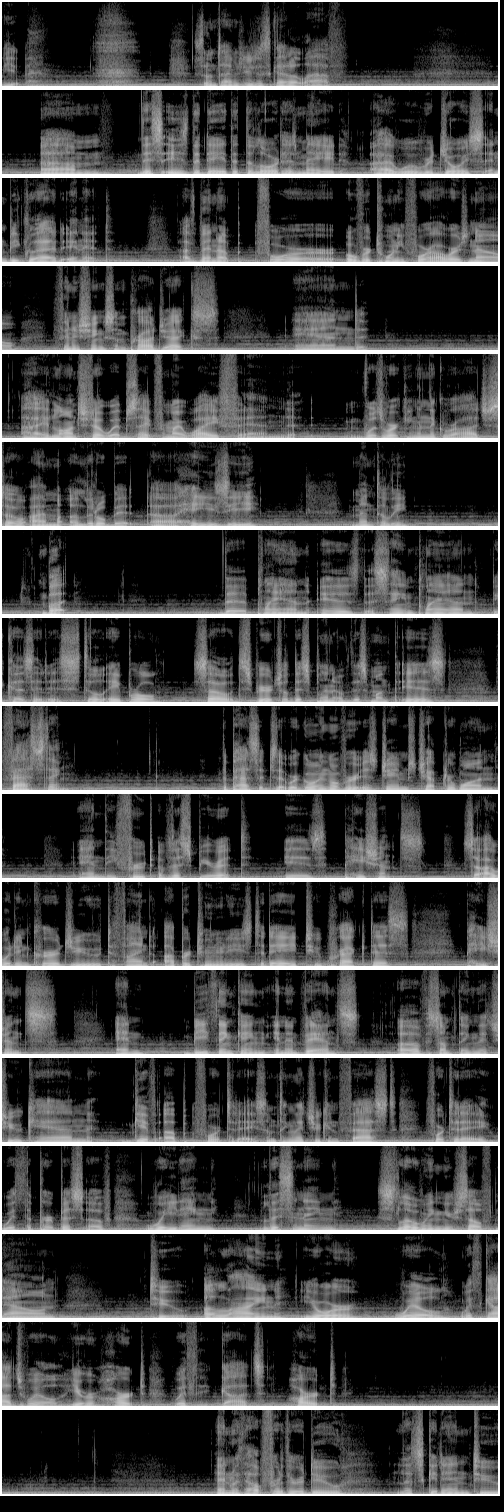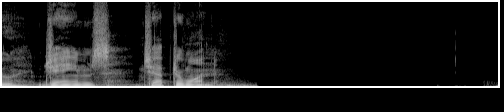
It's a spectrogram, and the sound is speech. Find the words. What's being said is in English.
You sometimes you just gotta laugh. Um, this is the day that the Lord has made. I will rejoice and be glad in it. I've been up for over 24 hours now, finishing some projects, and I launched a website for my wife and was working in the garage. So I'm a little bit uh, hazy mentally. But the plan is the same plan because it is still April. So the spiritual discipline of this month is fasting. The passage that we're going over is James chapter 1, and the fruit of the Spirit is patience. So I would encourage you to find opportunities today to practice patience and be thinking in advance of something that you can give up for today, something that you can fast for today with the purpose of waiting, listening, slowing yourself down to align your will with God's will, your heart with God's heart. And without further ado, let's get into James chapter 1.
